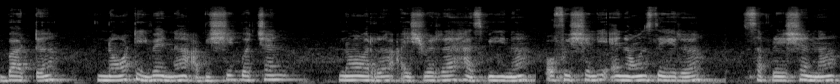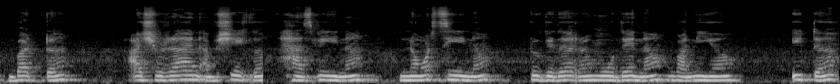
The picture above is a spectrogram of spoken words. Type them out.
But uh, not even uh, Abhishek Bachchan nor uh, Aishwarya has been officially announced their separation. But Aishwarya and Abhishek has been not seen together more than one year. It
